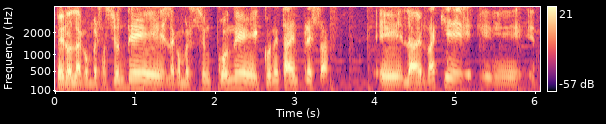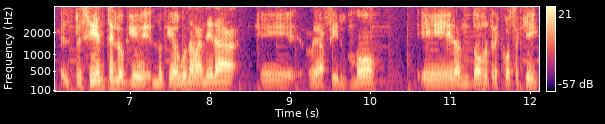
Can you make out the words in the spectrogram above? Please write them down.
Pero la conversación de la conversación con, eh, con esta empresa, la verdad que el presidente lo que, lo que de alguna manera reafirmó eh, eran dos o tres cosas que,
